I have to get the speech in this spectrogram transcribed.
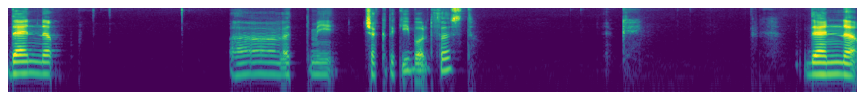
Then uh, let me check the keyboard first. Okay. Then uh,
